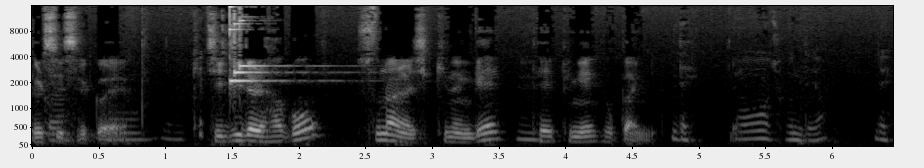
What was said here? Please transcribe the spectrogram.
들 수 있을 거예요. 어, 지지를 하고 순환을 시키는 게 음. 테이핑의 효과입니다. 네. 오, 좋은데요? 네.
